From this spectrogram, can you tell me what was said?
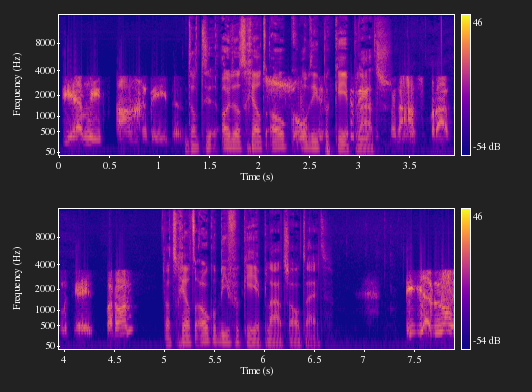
die hem heeft aangereden. Dat, oh, dat geldt ook op die parkeerplaats. De aansprakelijkheid. Pardon? Dat geldt ook op die parkeerplaats altijd. Ja, nou,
